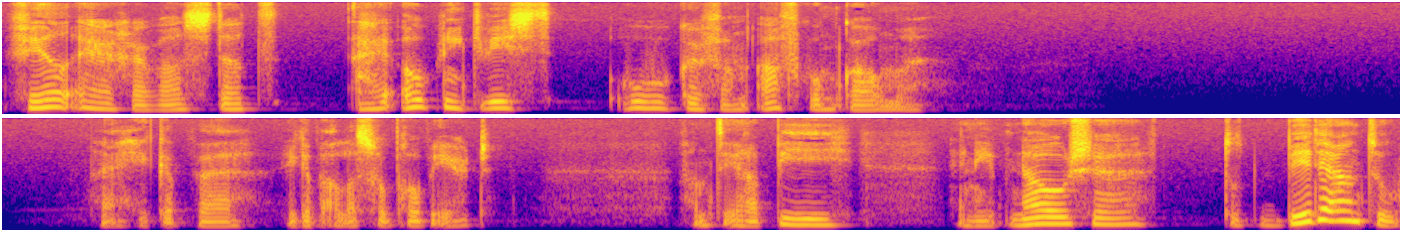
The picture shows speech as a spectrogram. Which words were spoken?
Veel erger was dat hij ook niet wist hoe ik ervan af kon komen. Ik, heb, uh, ik heb alles geprobeerd. Van therapie en hypnose tot bidden aan toe.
